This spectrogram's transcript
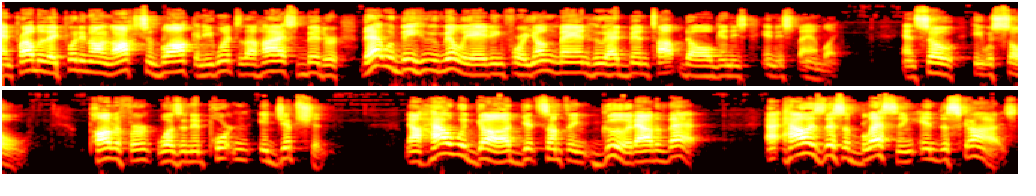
and probably they put him on an auction block and he went to the highest bidder. That would be humiliating for a young man who had been top dog in his, in his family. And so he was sold. Potiphar was an important Egyptian. Now, how would God get something good out of that? How is this a blessing in disguise?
